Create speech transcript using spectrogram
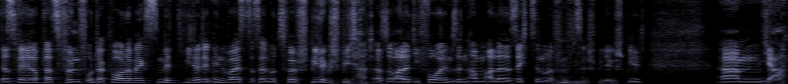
Das wäre Platz fünf unter Quarterbacks mit wieder dem Hinweis, dass er nur zwölf Spiele gespielt hat. Also alle, die vor ihm sind, haben alle 16 oder 15 mhm. Spiele gespielt. Ähm, ja,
